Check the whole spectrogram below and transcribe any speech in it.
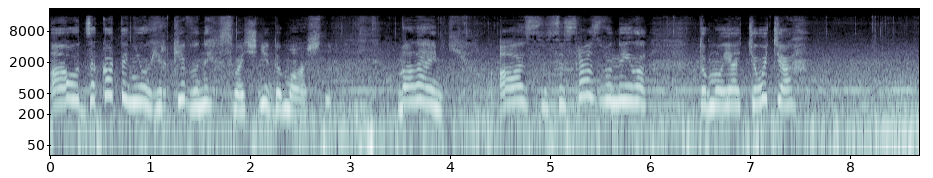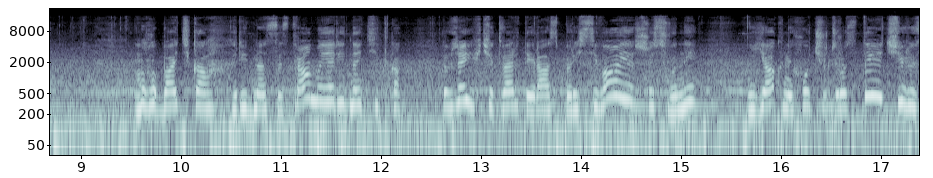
А от закатані огірки, вони смачні домашні, маленькі. А сестра дзвонила, то моя тьотя, мого батька, рідна сестра, моя рідна тітка, то вже їх четвертий раз пересіває, щось вони ніяк не хочуть рости через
